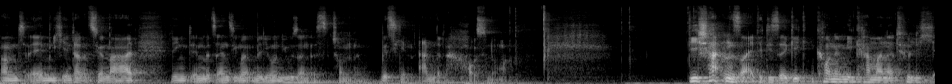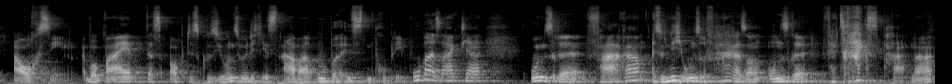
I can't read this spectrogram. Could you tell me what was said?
und äh, nicht international. LinkedIn mit seinen 700 Millionen Usern ist schon ein bisschen andere Hausnummer. Die Schattenseite dieser Gig Economy kann man natürlich auch sehen, wobei das auch diskussionswürdig ist, aber Uber ist ein Problem. Uber sagt ja, unsere Fahrer, also nicht unsere Fahrer, sondern unsere Vertragspartner,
